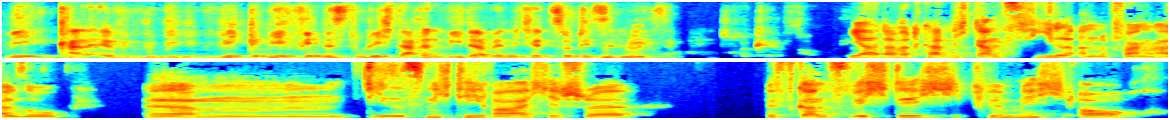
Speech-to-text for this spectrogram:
Wie, kann, äh, wie, wie, findest du dich darin wieder, wenn ich jetzt so diese mhm. Leseeindrücke Ja, damit kann ich ganz viel anfangen. Also ähm, dieses nicht-hierarchische ist ganz wichtig für mich auch.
